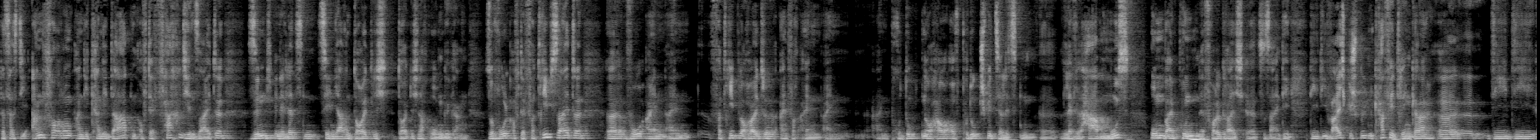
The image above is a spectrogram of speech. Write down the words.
Das heißt, die Anforderungen an die Kandidaten auf der fachlichen Seite sind in den letzten zehn Jahren deutlich, deutlich nach oben gegangen. Sowohl auf der Vertriebsseite, äh, wo ein, ein Vertriebler heute einfach ein, ein, ein Produkt-Know-how auf Produktspezialisten-Level haben muss, um beim Kunden erfolgreich äh, zu sein. Die, die, die weichgespülten Kaffeetrinker, äh, die, die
